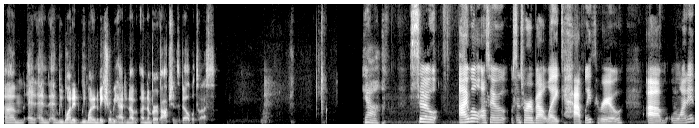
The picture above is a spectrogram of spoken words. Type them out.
um, and, and and we wanted we wanted to make sure we had no, a number of options available to us yeah so i will also since we're about like halfway through um, wanted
